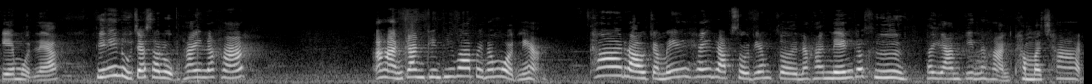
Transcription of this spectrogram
เกมหมดแล้ว ทีนี้หนูจะสรุปให้นะคะ อาหารการกินที่ว่าไปทั้งหมดเนี่ย ถ้าเราจะไม่ให้รับโซเดียมเกินนะคะ เน้นก็คือพยายามกินอาหารธรรมชาติ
